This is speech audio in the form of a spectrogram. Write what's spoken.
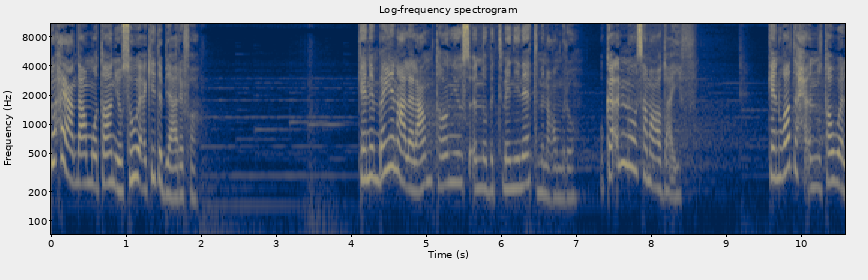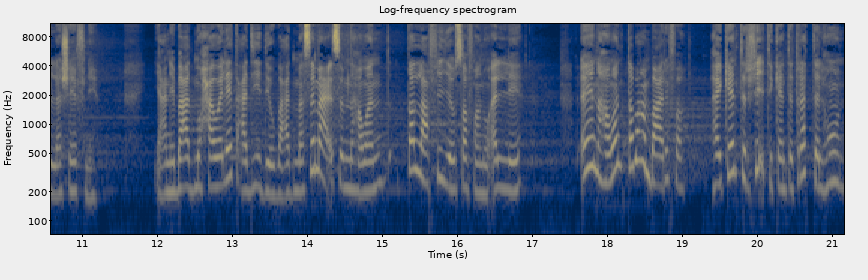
روحي عند عمو طانيوس؟ هو أكيد بيعرفها. كان مبين على العم طانيوس إنه بالثمانينات من عمره وكأنه سمعه ضعيف. كان واضح إنه طول لشافني. يعني بعد محاولات عديدة وبعد ما سمع اسم نهاوند طلع فيي وصفن وقال لي إيه نهاوند طبعا بعرفها. هاي كانت رفيقتي كانت ترتل هون.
